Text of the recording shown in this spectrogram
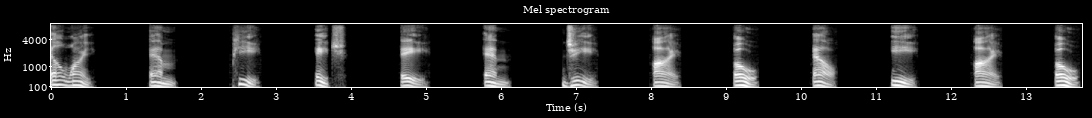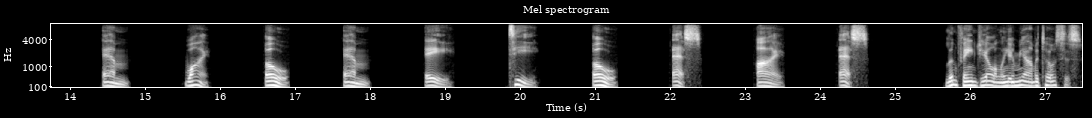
L Y M P H A N G I O L E I O M Y O M A T O S I S. Lymphangioleiomyomatosis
